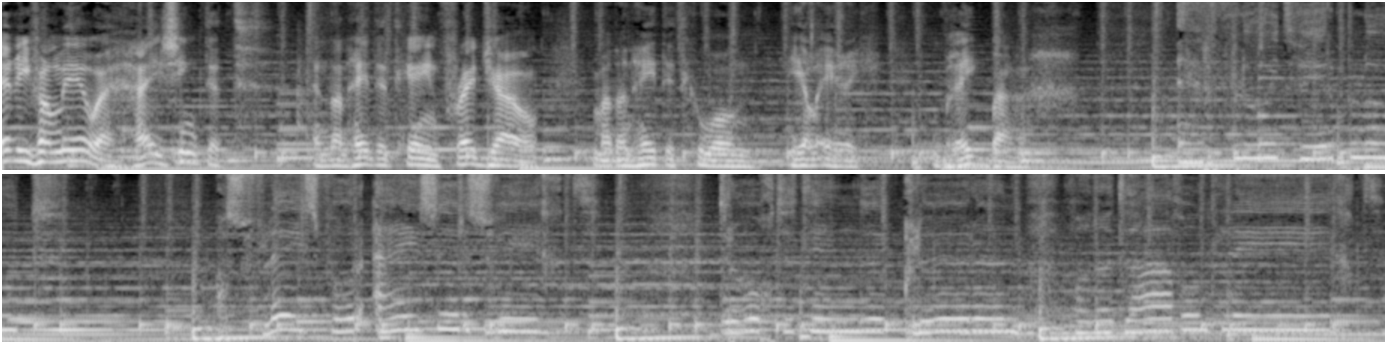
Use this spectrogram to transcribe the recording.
Ferry van Leeuwen, hij zingt het. En dan heet het geen fragile, maar dan heet het gewoon heel erg breekbaar. Er vloeit weer bloed, als vlees voor ijzer zwicht. Droogt het in de kleuren van het avondlicht.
